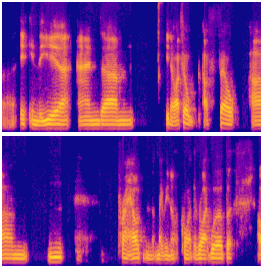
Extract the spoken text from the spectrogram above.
uh, in the year, and um, you know, I felt I felt um, proud, maybe not quite the right word, but I,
